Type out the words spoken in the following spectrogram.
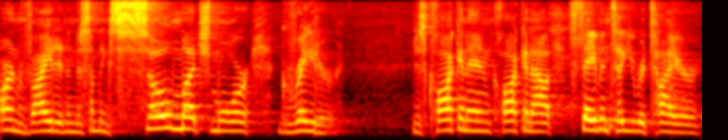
are invited into something so much more greater. Just clocking in, clocking out, save until you retire,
